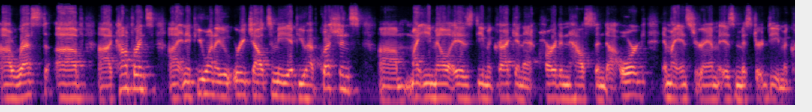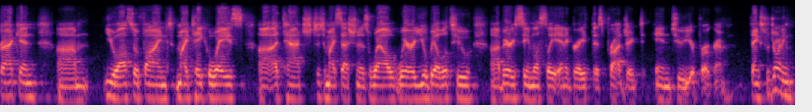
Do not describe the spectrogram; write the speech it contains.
uh, rest of uh, conference. Uh, and if you want to reach out to me if you have questions, um, my email is dmccracken at hardinhouston.org and my Instagram is Mr. D McCracken. Um, you also find my takeaways uh, attached to my session as well, where you'll be able to uh, very seamlessly integrate this project into your program. Thanks for joining.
